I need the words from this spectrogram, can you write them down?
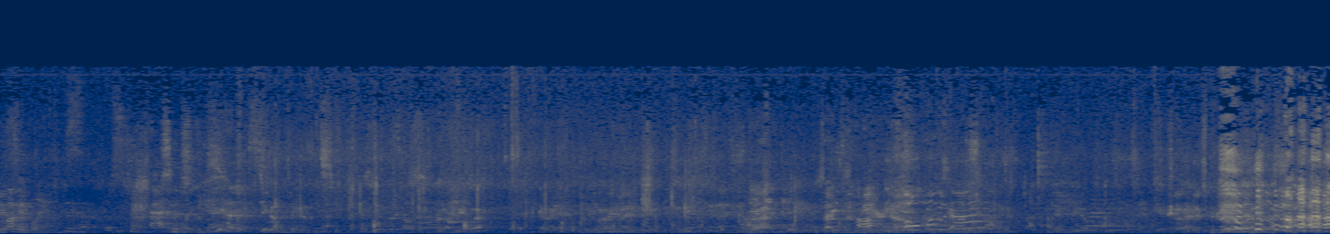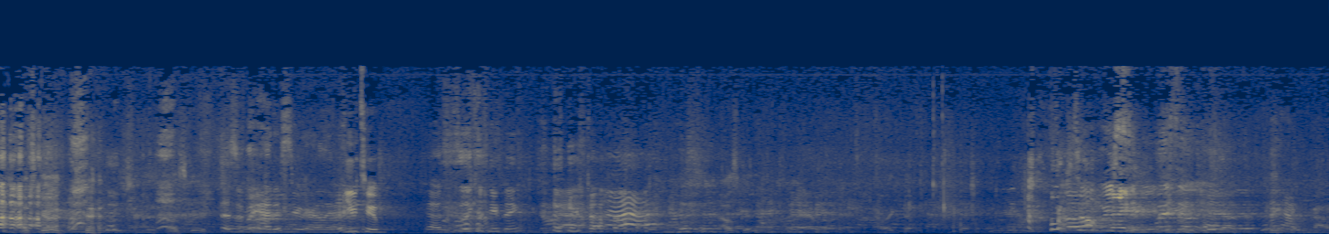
and siblings. That's good. That's good. That's what we had us do earlier. YouTube. Yeah, this is like his new thing. That was good. I like that. so weird. Oh,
